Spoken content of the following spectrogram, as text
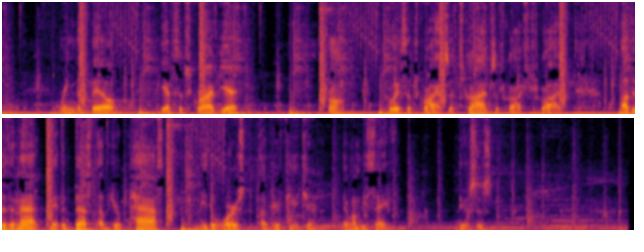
ring the bell. If you haven't subscribed yet, wrong. Go ahead and subscribe, subscribe, subscribe, subscribe. Other than that, may the best of your past be the worst of your future. Everyone be safe. Deuces.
